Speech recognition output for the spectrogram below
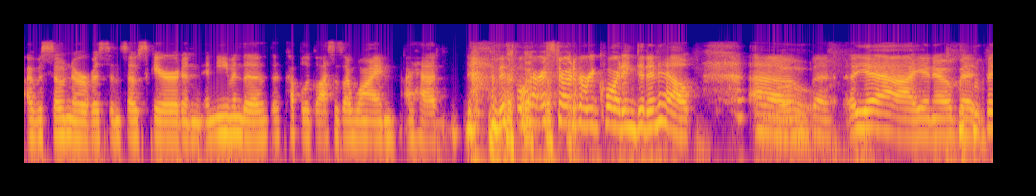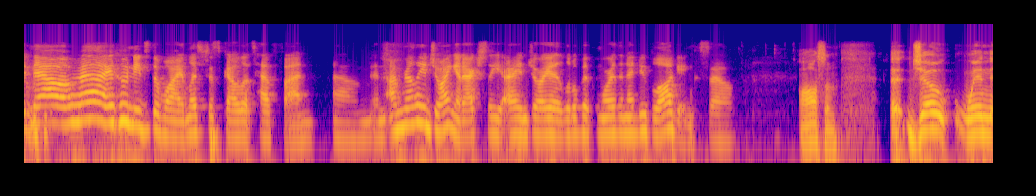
I was so nervous and so scared, and, and even the, the couple of glasses of wine I had before I started recording didn't help. Um, but uh, yeah, you know, but but now, hey, who needs the wine? Let's just go. Let's have fun. Um, and I'm really enjoying it. Actually, I enjoy it a little bit more than I do blogging. So. Awesome. Uh, Joe, when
